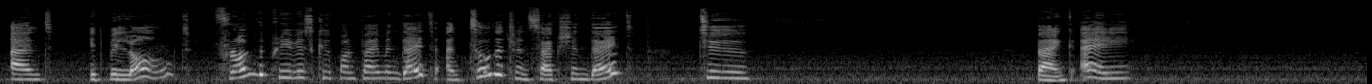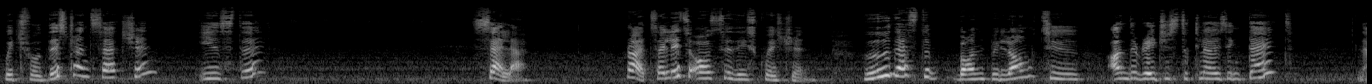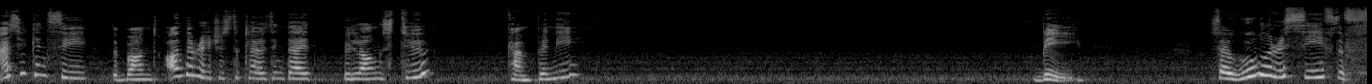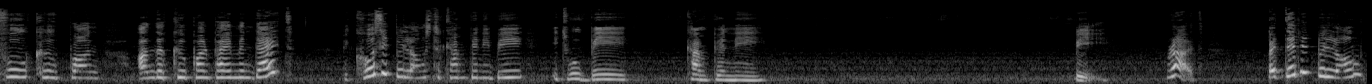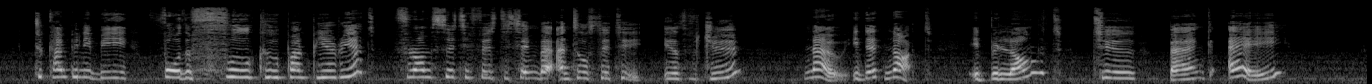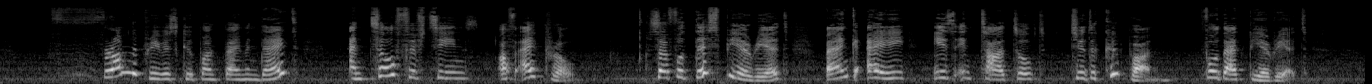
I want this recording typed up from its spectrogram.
And it belonged from the previous coupon payment date until the transaction date to Bank A, which for this transaction is the seller. Right, so let's answer this question. Who does the bond belong to on the register closing date? And as you can see, the bond on the register closing date belongs to company B. So who will receive the full coupon on the coupon payment date? Because it belongs to company B, it will be company B. Right. But did it belong to company B for the full coupon period from 31st December until 30th of June? No, it did not. It belonged to Bank A from the previous coupon payment date until 15th of April. So for this period, Bank A is entitled to the coupon for that period.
